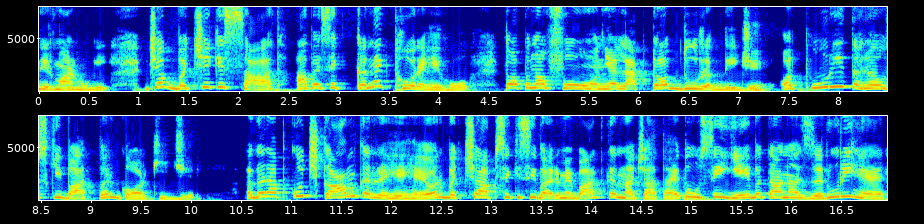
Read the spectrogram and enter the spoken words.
निर्माण होगी। जब बच्चे के साथ आप ऐसे कनेक्ट हो रहे हो तो अपना फ़ोन या लैपटॉप दूर रख दीजिए और पूरी तरह उसकी बात पर गौर कीजिए। अगर आप कुछ काम कर रहे हैं और बच्चा आपसे किसी बारे में बात करना चाहता है तो उसे ये बताना ज़रूरी है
